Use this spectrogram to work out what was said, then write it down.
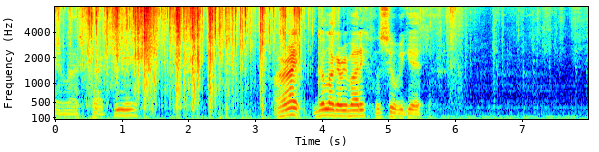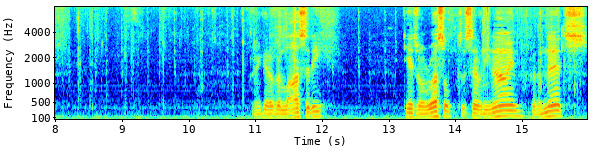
And last pack here. All right, good luck, everybody. Let's see what we get. I got a velocity. D'Angelo Russell to 79 for the Nets.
